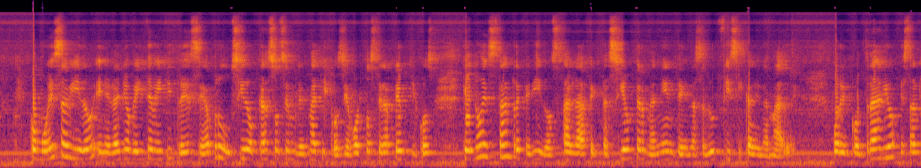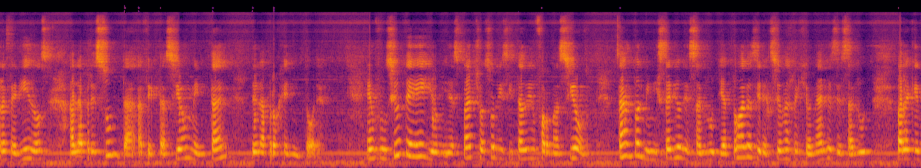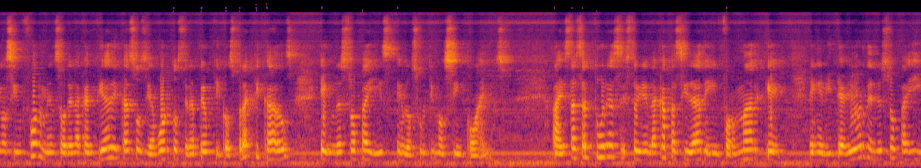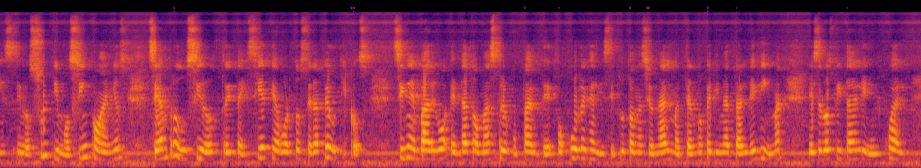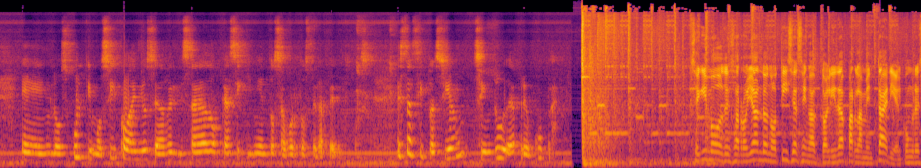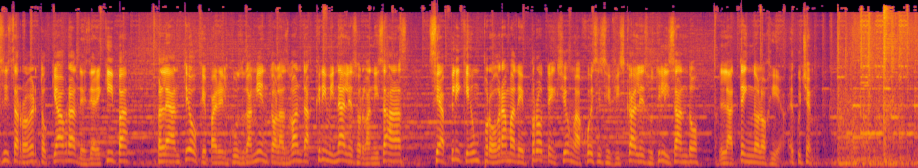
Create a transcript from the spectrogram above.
Como es sabido, en el año 2023 se han producido casos emblemáticos de abortos terapéuticos que no están referidos a la afectación permanente de la salud física de la madre por el contrario, están referidos a la presunta afectación mental de la progenitora. En función de ello, mi despacho ha solicitado información tanto al Ministerio de Salud y a todas las direcciones regionales de salud para que nos informen sobre la cantidad de casos de abortos terapéuticos practicados en nuestro país en los últimos cinco años. A estas alturas estoy en la capacidad de informar que en el interior de nuestro país, en los últimos cinco años, se han producido 37 abortos terapéuticos. Sin embargo, el dato más preocupante ocurre en el Instituto Nacional Materno Perinatal de Lima, es el hospital en el cual en los últimos cinco años se han realizado casi 500 abortos terapéuticos. Esta situación sin duda preocupa. Seguimos desarrollando noticias en actualidad parlamentaria. El congresista Roberto Quiabra, desde Arequipa, planteó que para el juzgamiento a las bandas criminales organizadas se aplique un programa de protección a jueces y fiscales utilizando la tecnología. Escuchemos.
